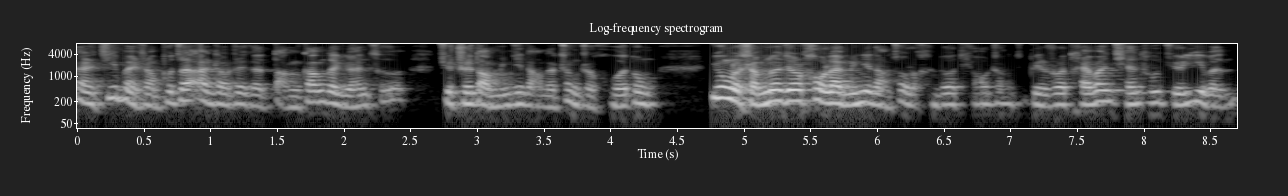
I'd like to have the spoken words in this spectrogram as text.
但是基本上不再按照这个党纲的原则去指导民进党的政治活动，用了什么呢？就是后来民进党做了很多调整，比如说台湾前途决议文，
